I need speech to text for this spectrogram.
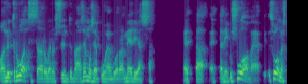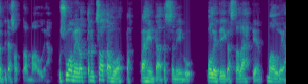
vaan nyt Ruotsissa on ruvennut syntymään semmoisia puheenvuoroja mediassa, että, että niin kuin Suomea, Suomesta pitäisi ottaa mallia. Kun Suomi on ottanut sata vuotta vähintään tässä niin kuin politiikasta lähtien mallia,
